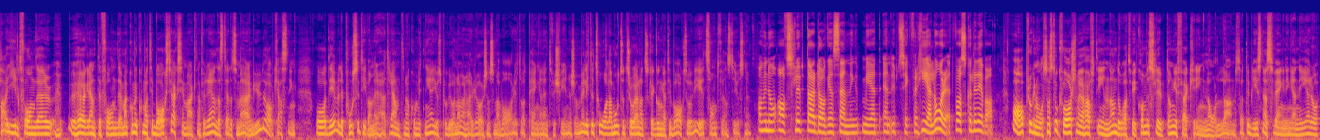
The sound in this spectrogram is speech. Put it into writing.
high yield-fonder, högräntefonder. Man kommer komma tillbaka till aktiemarknaden för det är det enda stället som erbjuder avkastning. Och det är väl det positiva med det här att räntorna har kommit ner just på grund av den här rörelsen som har varit och att pengarna inte försvinner. Så med lite tålamod så tror jag att det ska gunga tillbaka och vi är i ett sånt fönster just nu. Om vi då avslutar dagens sändning med en utsikt för helåret, vad skulle det vara? Ja, prognosen står kvar som vi har haft innan då att vi kommer sluta ungefär kring nollan. Så att det blir sådana svängningar ner och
